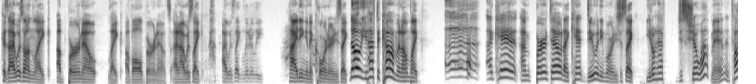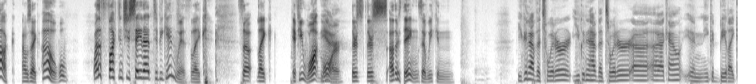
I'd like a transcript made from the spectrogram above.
because I was on like a burnout, like of all burnouts, and I was like, I was like literally hiding in a corner, and he's like, "No, you have to come," and I'm like, uh, "I can't. I'm burnt out. I can't do anymore." And he's just like, "You don't have to just show up, man, and talk." I was like, "Oh, well, why the fuck didn't you say that to begin with?" Like, so like. If you want Yeah. more, there's there's other things that we can You can have the Twitter. You can have the Twitter uh, uh, account, and you could be like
